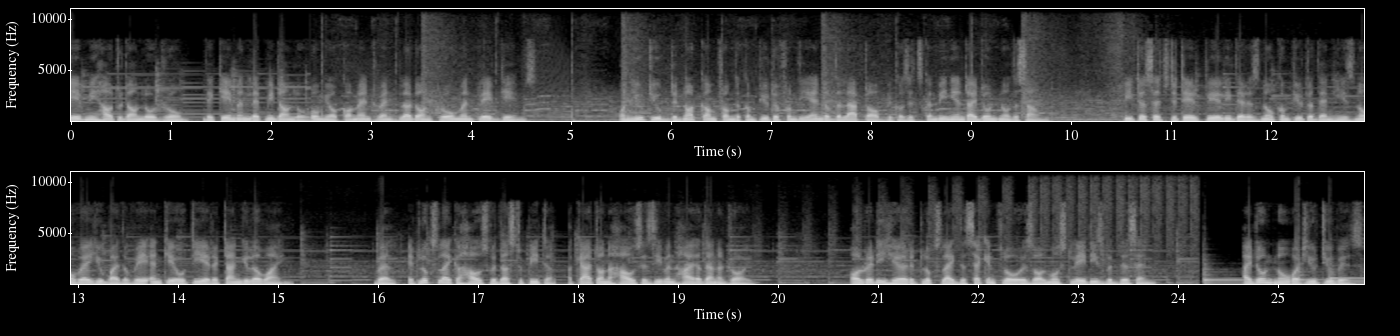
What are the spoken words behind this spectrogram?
Gave me how to download Rome, they came and let me download Rome your comment went blood on Chrome and played games. On YouTube did not come from the computer from the end of the laptop because it's convenient I don't know the sound. Peter such detailed clearly there is no computer then he is nowhere you by the way NKOTA rectangular wine. Well, it looks like a house with us to Peter, a cat on a house is even higher than a droid. Already here it looks like the second floor is almost ladies with this end. I don't know what YouTube is.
